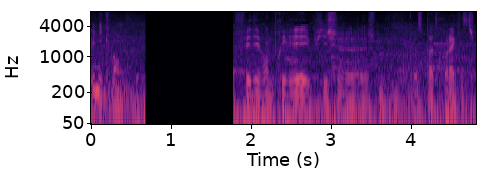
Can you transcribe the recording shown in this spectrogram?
uniquement. Je fais des ventes privées et puis je, je me pose pas trop la question.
